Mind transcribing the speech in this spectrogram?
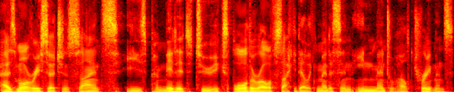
As more research and science is permitted to explore the role of psychedelic medicine in mental health treatments,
